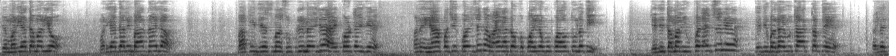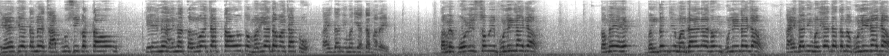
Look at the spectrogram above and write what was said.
કે મર્યાદામાં રહ્યો. મર્યાદાની બહાર ના જાઓ. બાકી દેશમાં સુપ્રીમે છે, હાઈકોર્ટે છે, અને અહીંયા પછી કોઈ છે ને વાયરાડો કપાઈઓ મૂકવા આવતું નથી. જેથી તમારી ઉપર આવશે ને, તેથી બધા ઊંચા હાથ દે. એટલે જે જે તમે ચાપલુસી કરતા હો કે એને એના તલવા ચાટતા હો તો મર્યાદામાં ચાટો. કાયદાની મર્યાદામાં રહે. તમે પોલીસ છો એ ભૂલી ના જાઓ. તમે બંધનથી બંધાયેલા છો એ ભૂલી ના જાઓ. કાયદાની મર્યાદા તમે ભૂલી ના જાઓ.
